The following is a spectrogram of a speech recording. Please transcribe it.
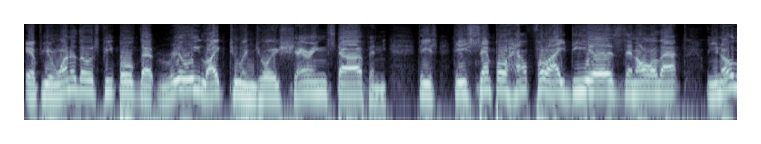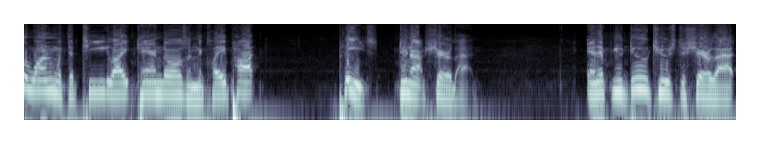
if you're one of those people that really like to enjoy sharing stuff and these these simple helpful ideas and all of that, you know the one with the tea light candles and the clay pot? Please do not share that. And if you do choose to share that,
